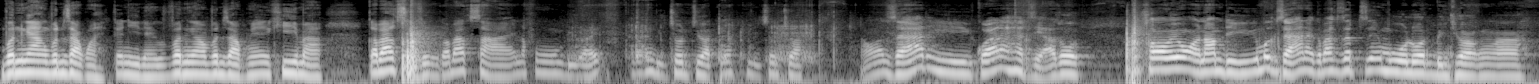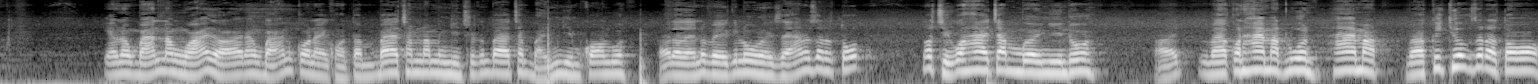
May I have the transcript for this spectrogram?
vân ngang vân dọc này. Các nhìn này vân ngang vân dọc nhé khi mà các bác sử dụng các bác xài nó không bị ấy nó không bị trơn trượt nhé bị trơn trượt. Đó giá thì quá là hạt rẻ rồi so với mọi năm thì cái mức giá này các bác rất dễ mua luôn. Bình thường à, em đang bán năm ngoái rồi đang bán con này khoảng tầm 350 000 cho đến 370 000 con luôn. Đấy là đấy nó về cái lô này giá nó rất là tốt. Nó chỉ có 210 000 thôi. Đấy và còn hai mặt luôn hai mặt và kích thước rất là to.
